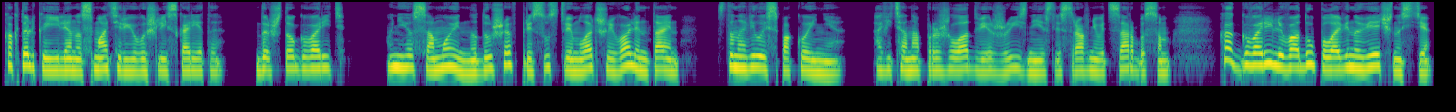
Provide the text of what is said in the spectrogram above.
как только Елена с матерью вышли из кареты. Да что говорить, у нее самой на душе в присутствии младшей Валентайн становилось спокойнее. А ведь она прожила две жизни, если сравнивать с Арбасом. Как говорили в аду, половину вечности.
